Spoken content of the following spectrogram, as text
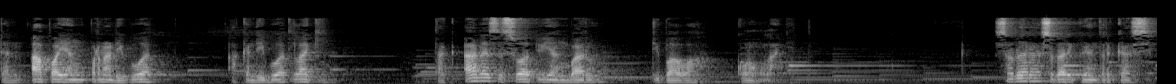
dan apa yang pernah dibuat akan dibuat lagi. Tak ada sesuatu yang baru di bawah kolong langit. Saudara-saudariku yang terkasih,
